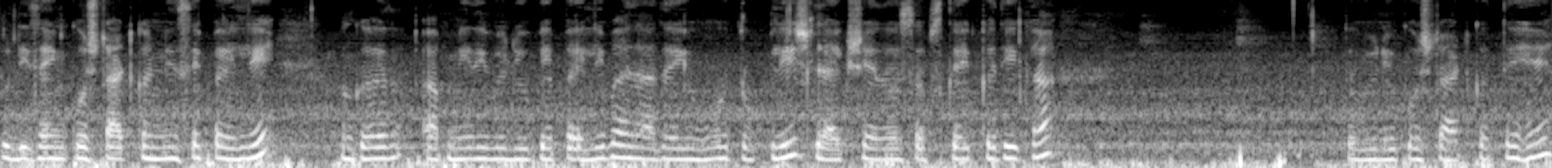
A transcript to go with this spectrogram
तो डिज़ाइन को स्टार्ट करने से पहले अगर आप मेरी वीडियो पे पहली बार आ रहे हो तो प्लीज़ लाइक, शेयर और सब्सक्राइब करिएगा। तो वीडियो को स्टार्ट करते हैं।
